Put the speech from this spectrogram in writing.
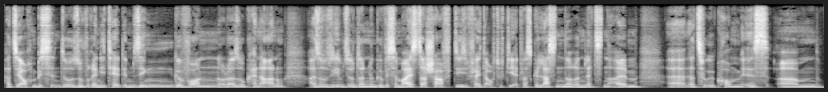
hat sie auch ein bisschen so Souveränität im Singen gewonnen oder so, keine Ahnung. Also sie so eine gewisse Meisterschaft, die vielleicht auch durch die etwas gelasseneren letzten Alben äh, dazu gekommen ist. Ähm,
